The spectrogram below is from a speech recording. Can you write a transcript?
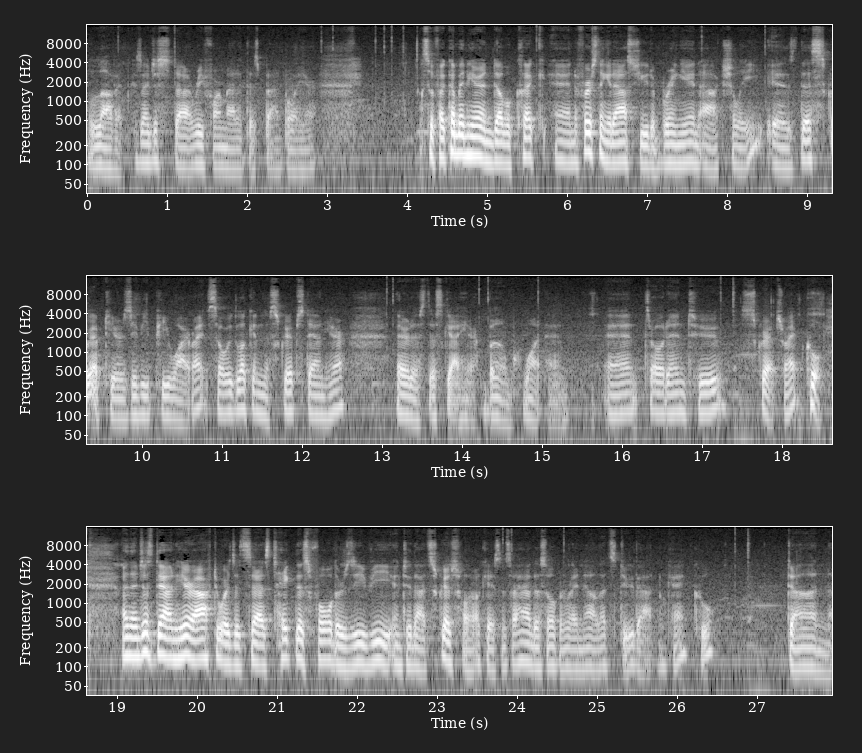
Love it because I just uh, reformatted this bad boy here. So if I come in here and double click, and the first thing it asks you to bring in actually is this script here, ZVPY, right? So we look in the scripts down here. There it is, this guy here. Boom, one, and and throw it into scripts, right? Cool. And then just down here afterwards it says take this folder ZV into that scripts folder. Okay, since I have this open right now, let's do that. Okay, cool done.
